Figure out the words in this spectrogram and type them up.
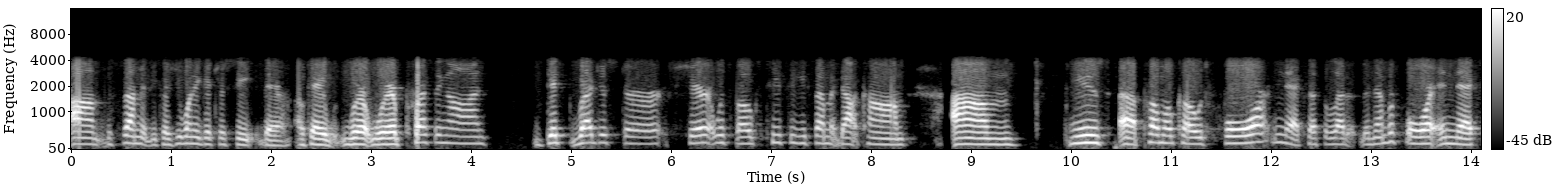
Um, the summit because you want to get your seat there. Okay, we're we're pressing on get register, share it with folks. TCESummit.com. Um, use uh, promo code four next. That's the letter, the number four and next.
